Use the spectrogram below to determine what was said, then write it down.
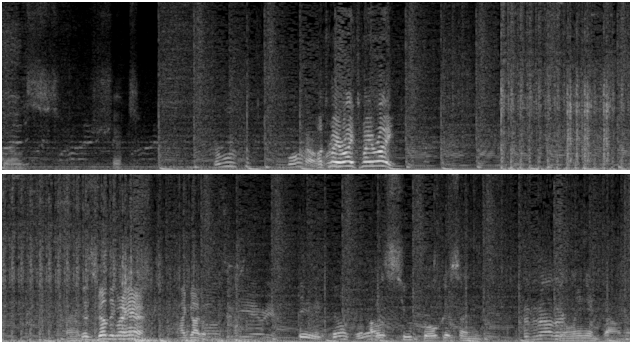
Ghost. Shit. There was a loadout. Oh, to my right, to my right! This building right here. I got him. I was too focused on There's another. killing and downing.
